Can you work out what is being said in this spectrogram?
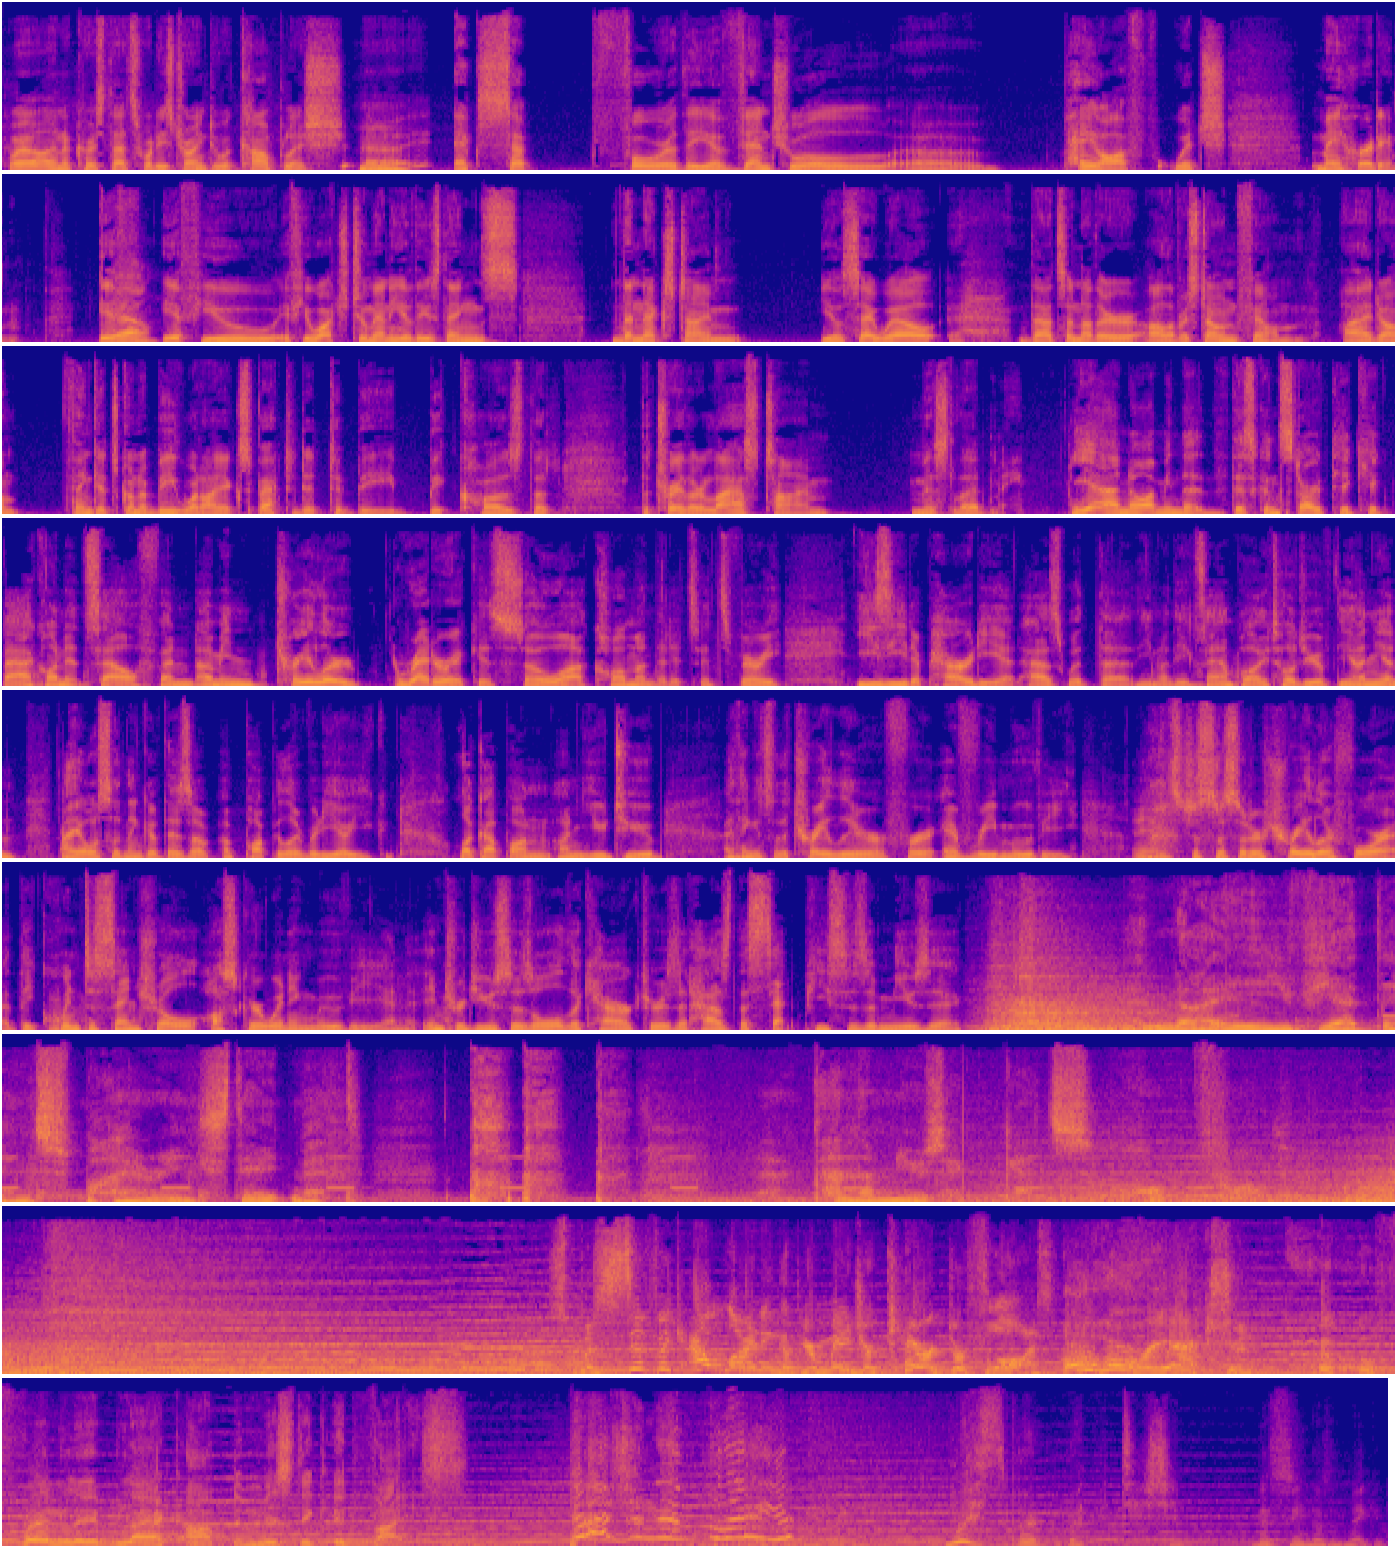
Well, and of course that's what he's trying to accomplish, uh, except for the eventual uh, payoff, which may hurt him. If Yeah. if you if you watch too many of these things, the next time you'll say, "Well, that's another Oliver Stone film. I don't think it's going to be what I expected it to be because the the trailer last time misled me." Yeah, no, I mean, the, this can start to kick back on itself. And I mean, trailer rhetoric is so uh, common that it's it's very easy to parody it, as with the, you know, the example I told you of The Onion. I also think if there's a, a popular video you could look up on, on YouTube, I think it's the trailer for every movie. And it's just a sort of trailer for the quintessential Oscar winning movie. And it introduces all the characters. It has the set pieces of music. Naive yet inspiring statement. and then the music gets hopeful. Specific outlining of your major character flaws. Overreaction. Oh, friendly, black, optimistic advice. Passionately! Whispered repetition. This scene doesn't make it.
